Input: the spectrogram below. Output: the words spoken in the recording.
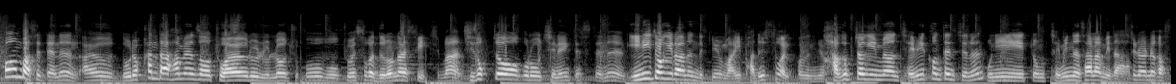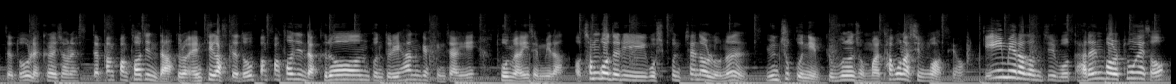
처음 봤을 때는 아유 노력한다 하면서 좋아요를 눌러주고 뭐 조회수가 늘어날 수 있지만 지속적으로 진행됐을 때는 인위적이라는 느낌을 많이 받을 수가 있거든요. 가급적이면 재미 컨텐츠는 본인이 좀 재밌는 사람이다. 수련회 갔을 때도 레크레이션 했을 때 빵빵 터진다. 그리고 MT 갔을 때도 빵빵 터진다. 그런 분들이 하는 게 굉장히 도움이 많이 됩니다. 어, 참고드리고 싶은 채널로는 윤축구님 그분은 정말 타고나신 것 같아요. 게임이라든지 뭐 다른 걸 통해서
